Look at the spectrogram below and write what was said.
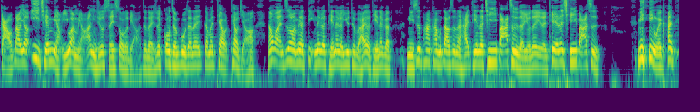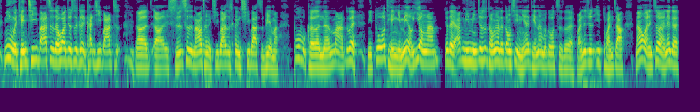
搞到要一千秒、一万秒啊！你说谁受得了啊，对不对？所以工程部在那在那跳跳脚哈，然后完之后没有第那个填那个 YouTube，还有填那个，你是怕看不到是不是？还填了七八次的，有的人填了七八次。你以为看，你以为填七八次的话，就是可以看七八次，呃呃十次，然后乘以七八次，乘以七八十片吗？不可能嘛，对不对？你多填也没有用啊，对不对啊？明明就是同样的东西，你要填那么多次，对不对？反正就是一团糟。然后完了之后，那个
